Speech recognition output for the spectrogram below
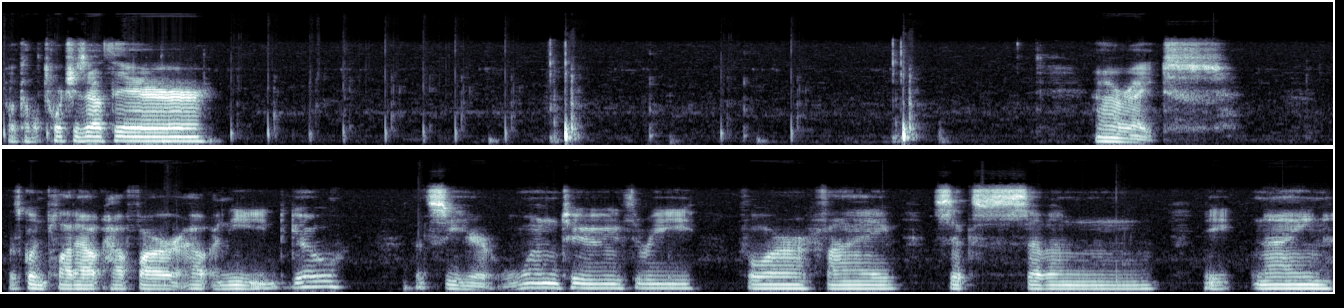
Put a couple torches out there. All right. Let's go and plot out how far out I need to go. Let's see here. One, two, three, four, five, six, seven, eight, nine.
